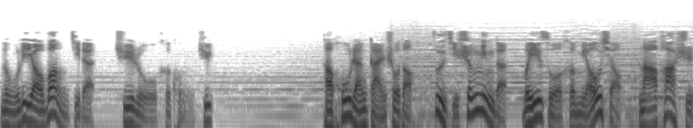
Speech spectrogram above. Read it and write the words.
努力要忘记的屈辱和恐惧。他忽然感受到自己生命的猥琐和渺小，哪怕是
